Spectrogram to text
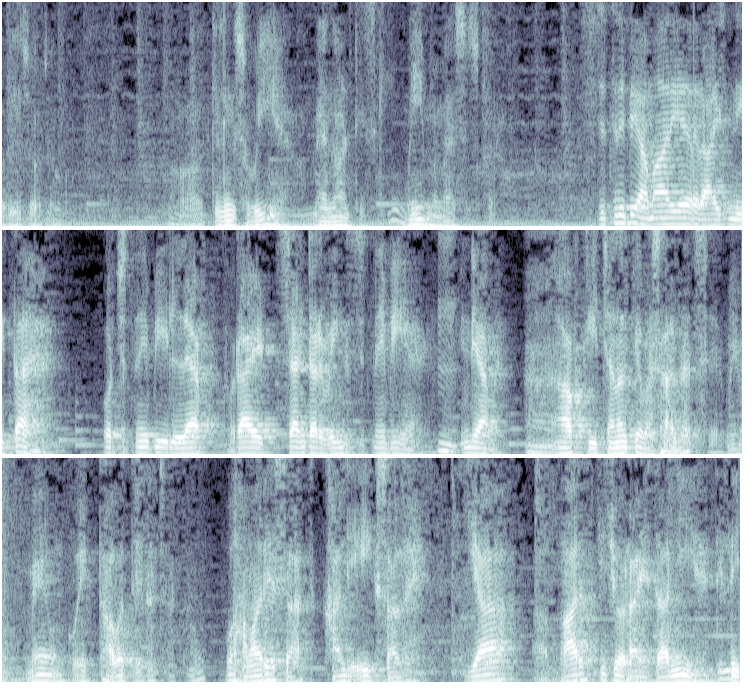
अभी जो जो किलिंग्स हुई हैं माइनॉरिटीज़ की वही मैं महसूस कर रहा हूँ। जितनी भी हमारी राजनीता है और जितनी भी लेफ़्ट राइट सेंटर विंग्स जितने भी हैं हम्म। इंडिया में आपकी चैनल के वसादत से मैं मैं उनको एक दावत देना चाहता हूँ वो हमारे साथ खाली एक साल रहे या भारत की जो राजधानी है दिल्ली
